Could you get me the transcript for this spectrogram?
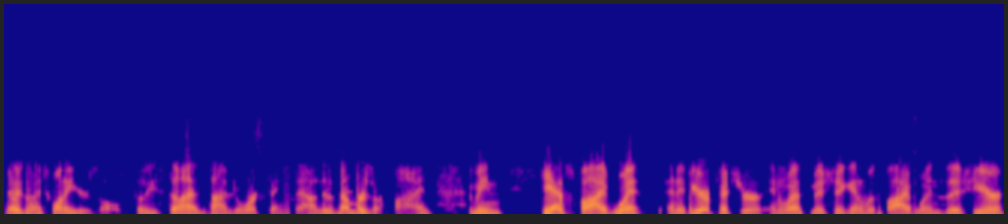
You know, he's only 20 years old, so he still has time to work things out. And his numbers are fine. I mean, he has five wins, and if you're a pitcher in West Michigan with five wins this year,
